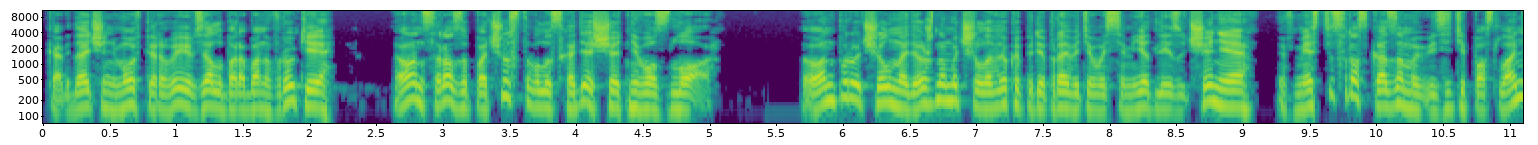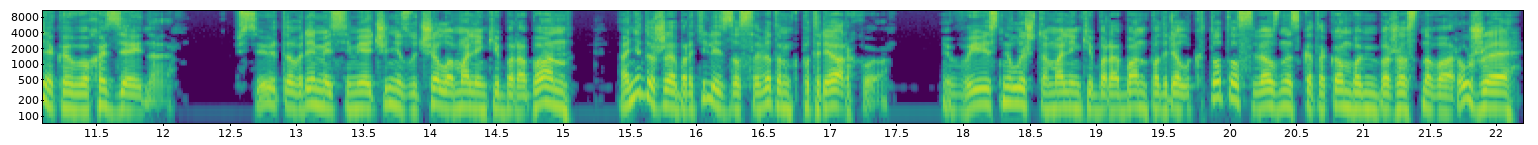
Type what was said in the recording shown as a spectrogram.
Когда Ченьмо впервые взял барабан в руки, он сразу почувствовал исходящее от него зло. Он поручил надежному человеку переправить его семье для изучения, вместе с рассказом о визите посланника его хозяина. Все это время семья Чин изучала маленький барабан, они даже обратились за советом к патриарху. Выяснилось, что маленький барабан подарил кто-то, связанный с катакомбами божественного оружия.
